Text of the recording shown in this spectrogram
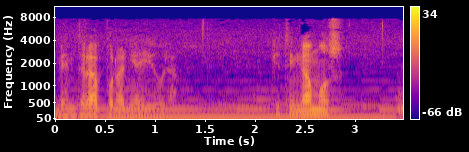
vendrá por añadidura. Que tengamos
